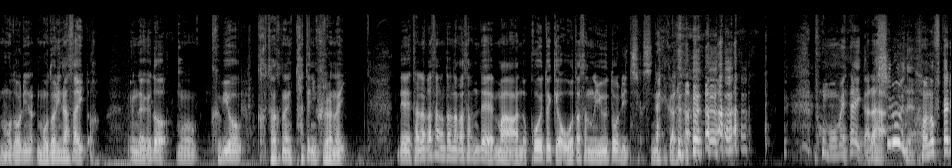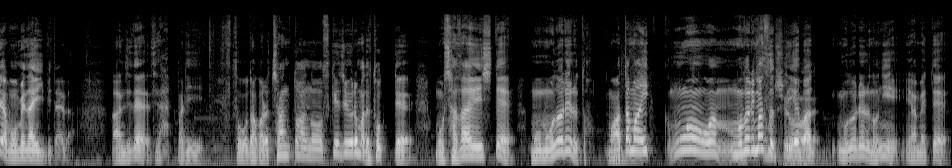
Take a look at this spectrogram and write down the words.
戻りな戻りなさいと。言うんだけどもう首をかたくなに縦に振らない。で田中さんは田中さんでまああのこういう時は太田さんの言う通りしかしないから。もう揉めないから。面白いね。この二人は揉めないみたいな感じでやっぱりそうだからちゃんとあのスケジュールまで取ってもう謝罪してもう戻れると。もう頭いもう戻りますって言えば面戻れるのにやめて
